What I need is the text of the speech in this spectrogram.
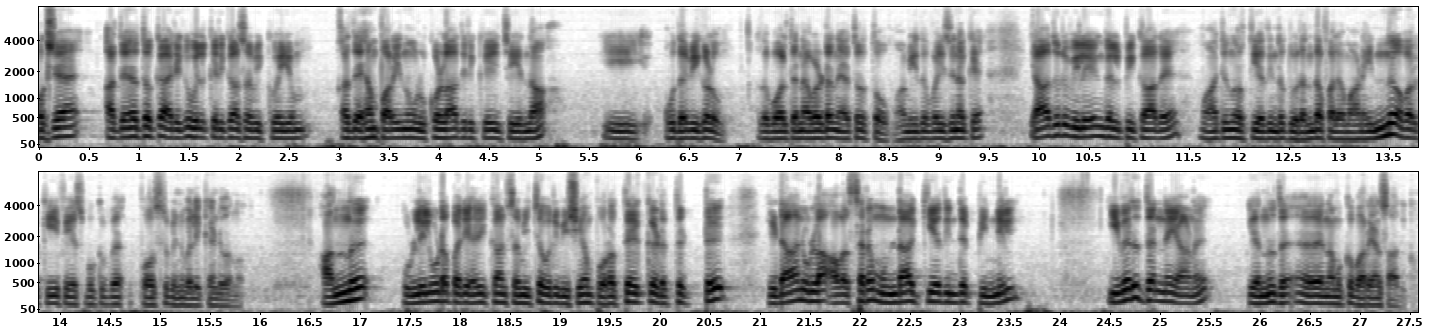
പക്ഷേ അദ്ദേഹത്തൊക്കെ അരികുവൽക്കരിക്കാൻ ശ്രമിക്കുകയും അദ്ദേഹം പറയുന്ന ഉൾക്കൊള്ളാതിരിക്കുകയും ചെയ്യുന്ന ഈ ഉദവികളും അതുപോലെ തന്നെ അവരുടെ നേതൃത്വവും അമീദ് ഫൈസിനൊക്കെ യാതൊരു വിലയും കൽപ്പിക്കാതെ മാറ്റി നിർത്തിയതിന്റെ ദുരന്ത ഫലമാണ് ഇന്ന് അവർക്ക് ഈ ഫേസ്ബുക്ക് പോസ്റ്റ് പിൻവലിക്കേണ്ടി വന്നത്. അന്ന് ഉള്ളിലൂടെ പരിഹരിക്കാൻ ശ്രമിച്ച ഒരു വിഷയം പുറത്തേക്ക് എടുത്തിട്ട് ഇടാനുള്ള അവസരം ഉണ്ടാക്കിയതിന്റെ പിന്നിൽ ഇവർ തന്നെയാണ് എന്ന് നമുക്ക് പറയാൻ സാധിക്കും.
